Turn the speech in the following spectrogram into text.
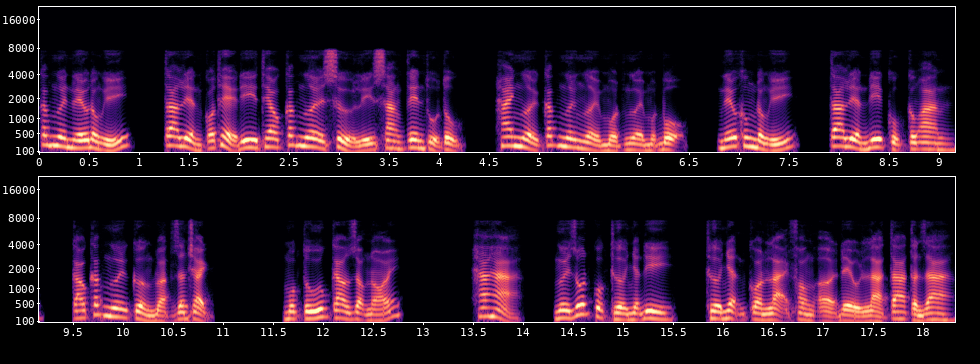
Các ngươi nếu đồng ý, ta liền có thể đi theo các ngươi xử lý sang tên thủ tục, hai người các ngươi người một người một bộ, nếu không đồng ý, ta liền đi cục công an, cáo các ngươi cường đoạt dân trạch. Mục tú cao giọng nói. Ha ha, ngươi rốt cuộc thừa nhận đi, thừa nhận còn lại phòng ở đều là ta tần gia.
